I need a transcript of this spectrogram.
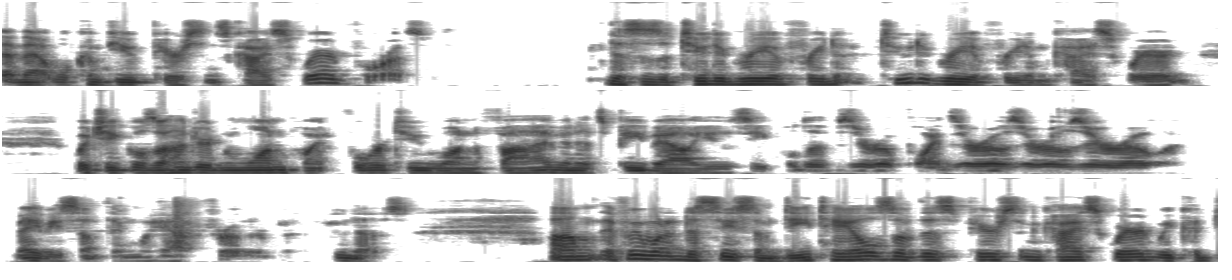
and that will compute Pearson's chi-squared for us. This is a two degree of freedom, two degree of freedom chi-squared, which equals 101.4215, and its p-value is equal to 0.000, maybe something we have further, but who knows. Um, if we wanted to see some details of this Pearson chi-squared, we could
